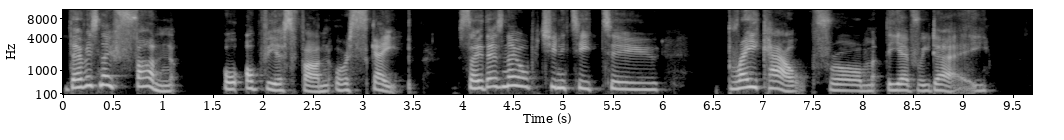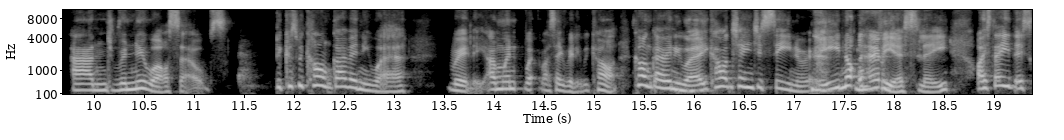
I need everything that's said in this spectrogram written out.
there is no fun or obvious fun or escape. So there's no opportunity to break out from the everyday and renew ourselves because we can't go anywhere really. And when i say really we can't. Can't go anywhere. You can't change your scenery. Not No. obviously. I say this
